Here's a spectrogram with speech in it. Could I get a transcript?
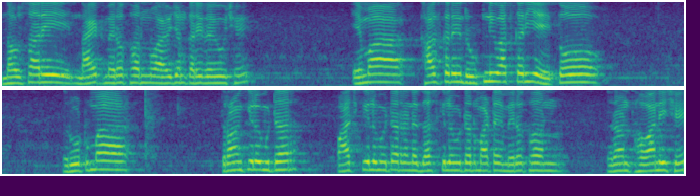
નવસારી નાઇટ મેરેથોનનું આયોજન કરી રહ્યું છે. એમાં ખાસ કરીને રૂટની વાત કરીએ તો રૂટમાં ત્રણ કિલોમીટર, પાંચ કિલોમીટર અને દસ કિલોમીટર માટે મેરેથોન રન થવાની છે.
